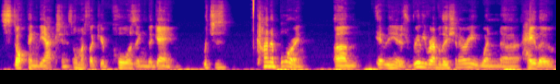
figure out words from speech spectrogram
stopping the action. It's almost like you're pausing the game, which is kind of boring. Um, it, you know, it's really revolutionary when uh, Halo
